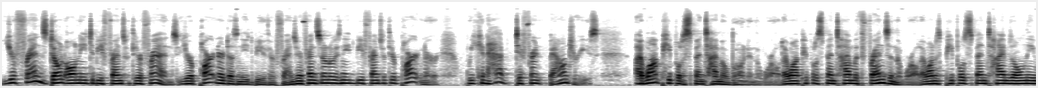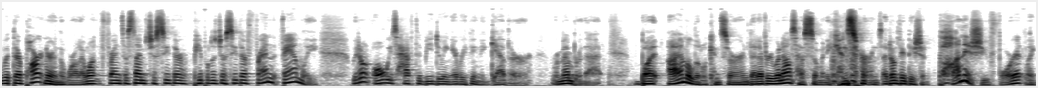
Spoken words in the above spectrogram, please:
Your friends don't all need to be friends with your friends. Your partner doesn't need to be with your friends. Your friends don't always need to be friends with your partner. We can have different boundaries. I want people to spend time alone in the world. I want people to spend time with friends in the world. I want people to spend time only with their partner in the world. I want friends sometimes just see their people to just see their friend family. We don't always have to be doing everything together, Remember that. But I'm a little concerned that everyone else has so many concerns. I don't think they should punish you for it. Like,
